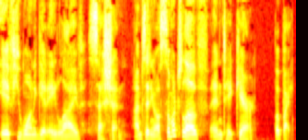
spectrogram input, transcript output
if you want to get a live session. I'm sending you all so much love and take care. Bye bye.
